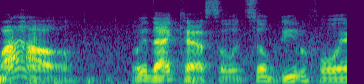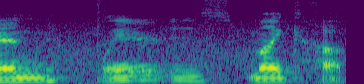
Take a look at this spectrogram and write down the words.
Wow. Look at that castle. It's so beautiful. And where is my cup?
